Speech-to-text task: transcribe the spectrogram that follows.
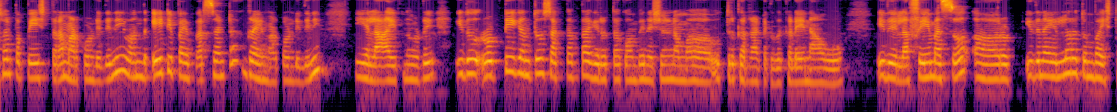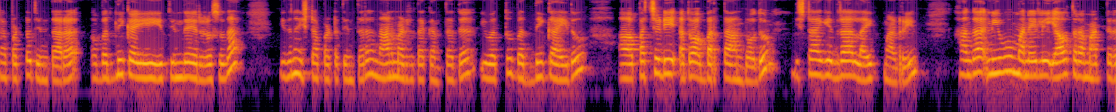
ಸ್ವಲ್ಪ ಪೇಸ್ಟ್ ಥರ ಮಾಡ್ಕೊಂಡಿದ್ದೀನಿ. ಒಂದು ಏಯ್ಟಿ ಫೈವ್ ಪರ್ಸೆಂಟ್ ಗ್ರೈಂಡ್ ಮಾಡ್ಕೊಂಡಿದ್ದೀನಿ. ಈ ಎಲ್ಲ ಆಯ್ತು ನೋಡಿರಿ. ಇದು ರೊಟ್ಟಿಗಂತೂ ಸಖತ್ತಾಗಿರುತ್ತೆ ಕಾಂಬಿನೇಷನ್ ನಮ್ಮ ಉತ್ತರ ಕರ್ನಾಟಕದ ಕಡೆ ನಾವು. ಇದೆಲ್ಲ ಫೇಮಸ್ಸು ರೊಟ್ಟಿ ಇದನ್ನು ಎಲ್ಲರೂ ತುಂಬ ಇಷ್ಟಪಟ್ಟು ತಿಂತಾರೆ. ಬದ್ನಿಕಾಯಿ ತಿಂದೇ ಇರೋ ಸುದಾ ಇದನ್ನು ಇಷ್ಟಪಟ್ಟು ತಿಂತಾರೆ. ನಾನು ಮಾಡಿರ್ತಕ್ಕಂಥದ್ದು ಇವತ್ತು ಬದ್ನೆಕಾಯಿದು. ಪಚ್ಚಡಿ ಅಥವಾ ಬರ್ತಾ ಅನ್ಬೋದು. ಇಷ್ಟ ಆಗಿದ್ರೆ ಲೈಕ್ ಮಾಡಿರಿ. ಹಾಗೆ ನೀವು ಮನೇಲಿ ಯಾವ ಥರ ಮಾಡ್ತೀರ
